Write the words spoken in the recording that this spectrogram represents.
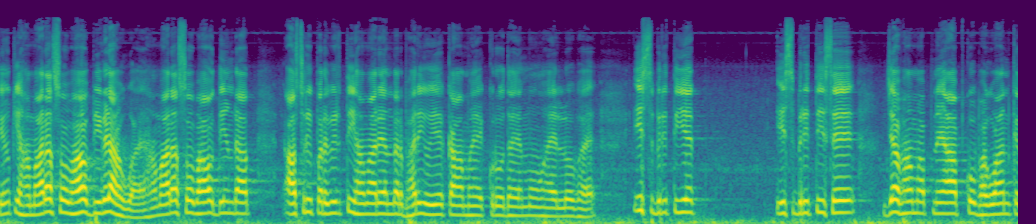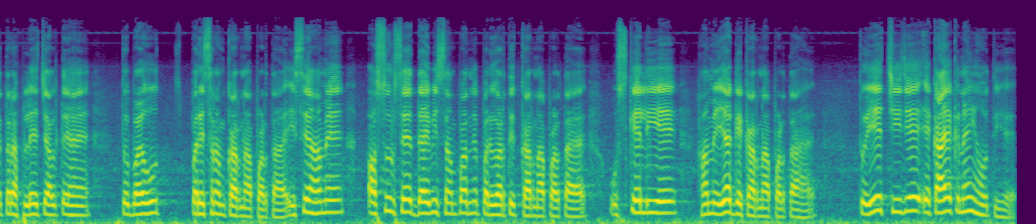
क्योंकि हमारा स्वभाव बिगड़ा हुआ है। हमारा स्वभाव दिन रात आसुरी प्रवृत्ति हमारे अंदर भरी हुई है। काम है, क्रोध है, मोह है, लोभ है। इस वृत्ति इस वृत्ति से जब हम अपने आप को भगवान के तरफ़ ले चलते हैं तो बहुत परिश्रम करना पड़ता है। इसे हमें असुर से दैवी संपद में परिवर्तित करना पड़ता है। उसके लिए हमें यज्ञ करना पड़ता है। तो ये चीज़ें एकाएक नहीं होती है।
